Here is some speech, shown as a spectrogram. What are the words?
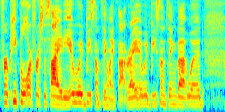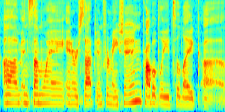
for people or for society, it would be something like that, right? It would be something that would. Um, in some way intercept information probably to like uh,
